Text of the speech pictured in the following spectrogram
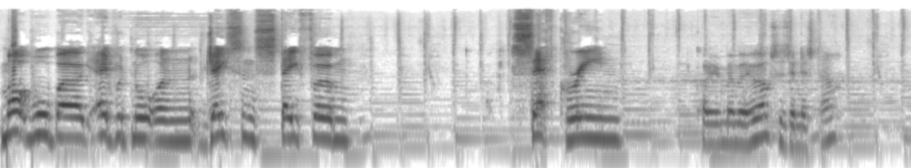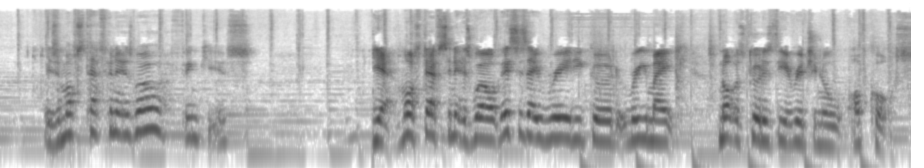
Mark Wahlberg, Edward Norton, Jason Statham, Seth Green. Can't even remember who else is in this now. Is Mos Def in it as well? I think he is. Yeah, Mos Def's in it as well. This is a really good remake, not as good as the original, of course.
